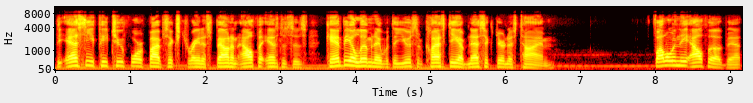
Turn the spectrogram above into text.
The SCP-2456 strain as found in Alpha instances can be eliminated with the use of Class D amnestics during this time. Following the Alpha event,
